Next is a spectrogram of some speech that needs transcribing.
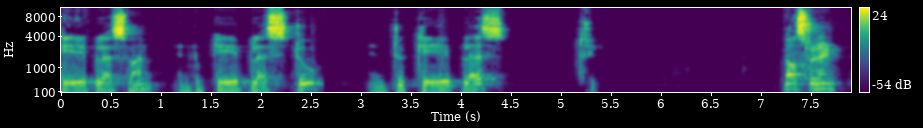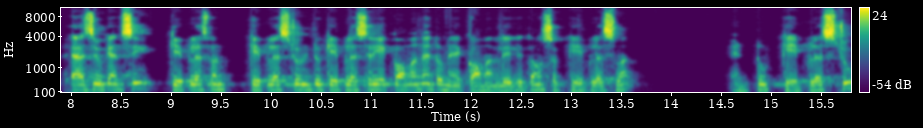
K plus one into K plus two into K plus three now student as you can see K plus one K plus two into K plus three एक कॉमन है तो मैं एक कॉमन ले लेता हूँ। So K plus one into K plus two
